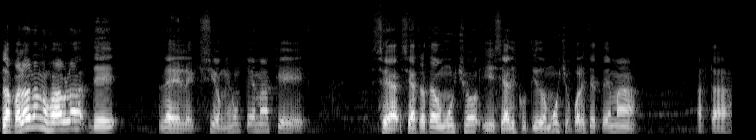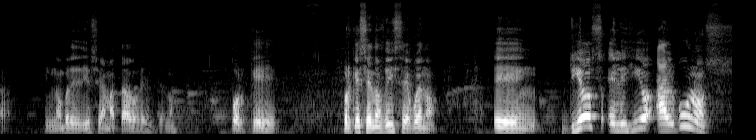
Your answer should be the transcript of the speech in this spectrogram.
La palabra nos habla de la elección. Es un tema que se ha, se ha, tratado mucho y se ha discutido mucho. Por este tema, hasta en nombre de Dios se ha matado gente, ¿no? ¿Por qué? Porque se nos dice, bueno, Dios eligió a algunos.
